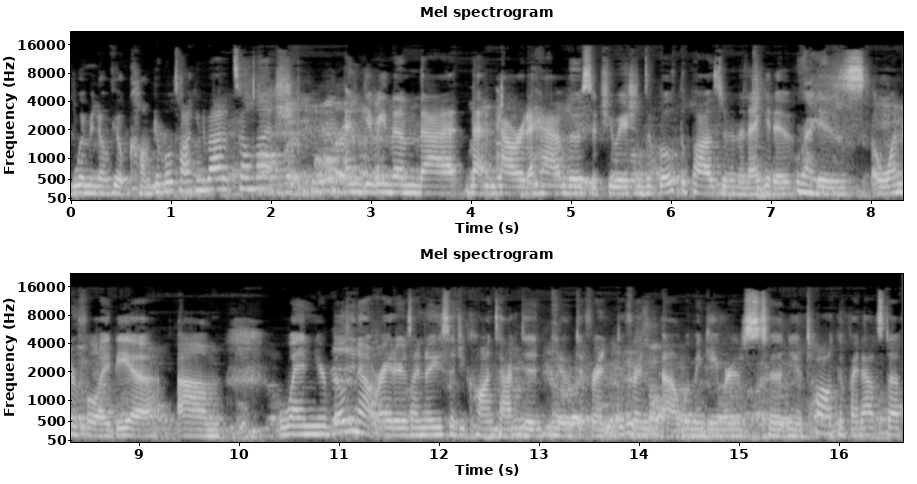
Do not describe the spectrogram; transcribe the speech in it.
women don't feel comfortable talking about it so much, and giving them that that power to have those situations of both the positive and the negative Right. is a wonderful idea. Um, when you're building out writers, I know you said you contacted you know different different uh, women gamers to you know talk and find out stuff.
